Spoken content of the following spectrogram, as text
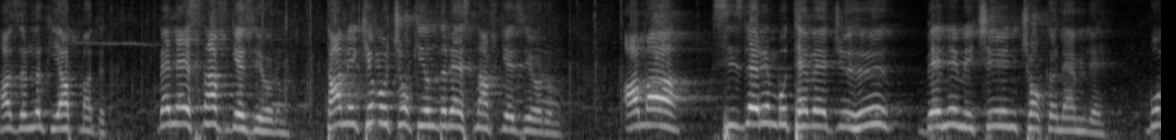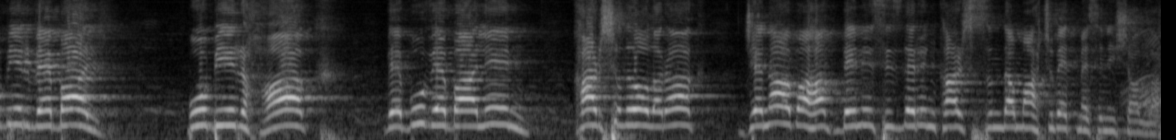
hazırlık yapmadık. Ben esnaf geziyorum. Tam iki buçuk yıldır esnaf geziyorum. Ama sizlerin bu teveccühü benim için çok önemli. Bu bir vebal. Bu bir hak ve bu vebalin karşılığı olarak Cenab-ı Hak beni sizlerin karşısında mahcup etmesin inşallah.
